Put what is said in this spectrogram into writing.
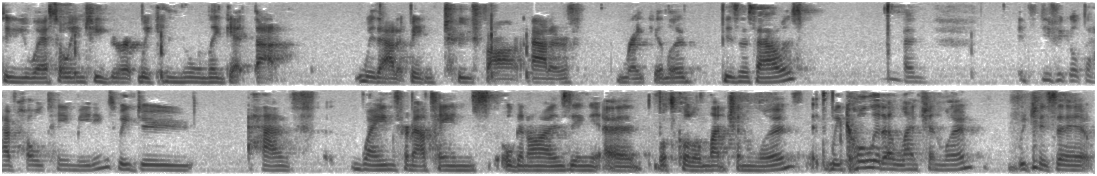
the US or into Europe. We can normally get that without it being too far out of regular business hours, and it's difficult to have whole team meetings. We do have Wayne from our teams organising a, what's called a lunch and learn. We call it a lunch and learn, which is a,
